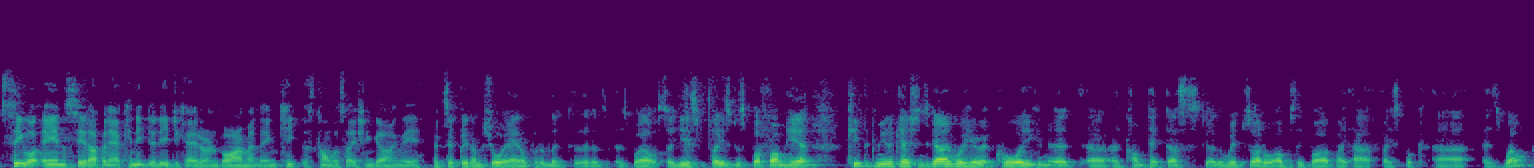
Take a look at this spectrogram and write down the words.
see what Anne set up in our connected educator environment, and keep this conversation going there. Exactly, and I'm sure Anne will put a link to that as, as well. So yes, please, from here, keep the communications going. We're here at Core. You can uh, uh, contact us, go to the website, or obviously via uh, Facebook uh, as well.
